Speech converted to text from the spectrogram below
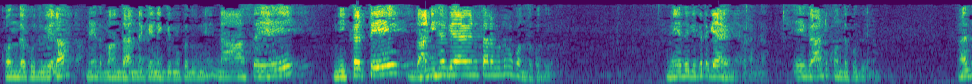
කොන්ද කුදු වෙලා නේද? මම දන්න කෙනෙක්ගේ මොකද උනේ නාසයේ නිකටේ දණිහ ගෑවෙන තරමටම කොන්ද කුදු වෙනවා. මේ දෙකකට ගෑවෙන්න පටන් ගත්තා. ඒ ගානට කොන්ද කුදු වෙනවා. හරිද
